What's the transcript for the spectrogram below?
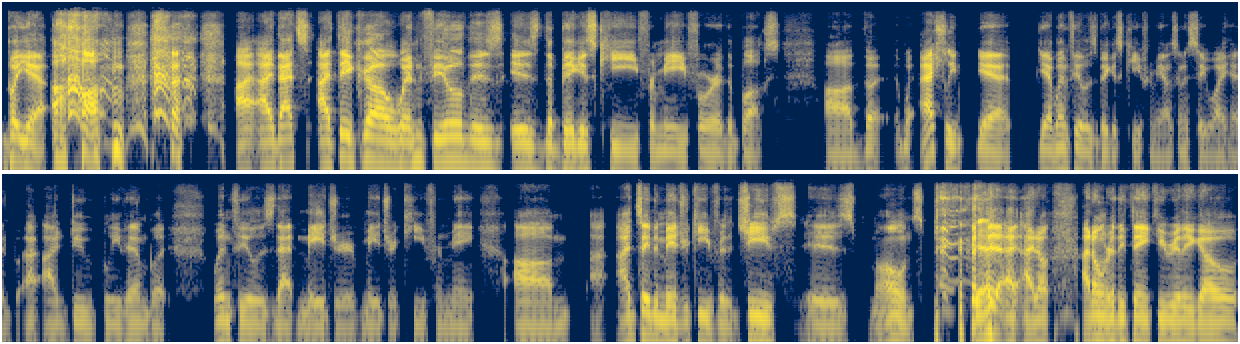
but yeah, um, I, I that's I think uh, Winfield is is the biggest key for me for the Bucks. Uh, the actually, yeah, yeah, Winfield is the biggest key for me. I was gonna say Whitehead, but I, I do believe him, but Winfield is that major major key for me. Um, I'd say the major key for the Chiefs is Mahomes. Yeah. I, I, don't I don't really think you really go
